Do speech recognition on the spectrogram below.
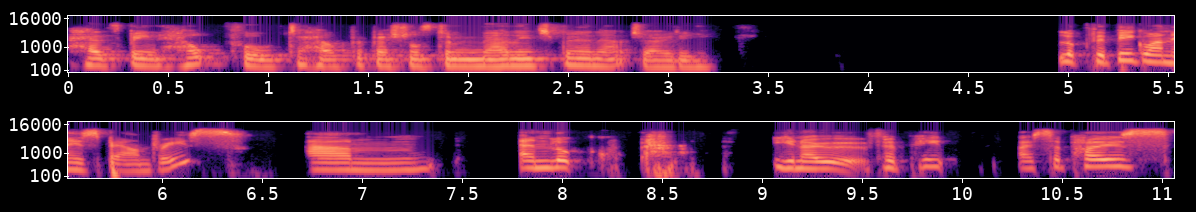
has been helpful to health professionals to manage burnout, Jody? Look, the big one is boundaries. Um, and look, you know, for people, I suppose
